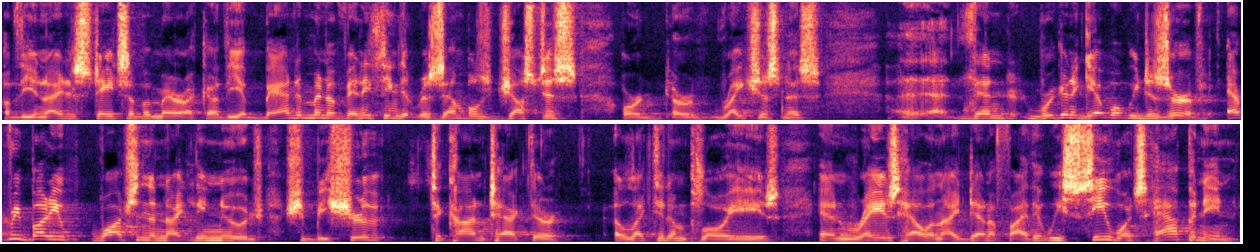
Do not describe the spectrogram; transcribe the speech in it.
of the United States of America, the abandonment of anything that resembles justice or, or righteousness, uh, then we're going to get what we deserve. Everybody watching the Nightly Nuge should be sure to contact their elected employees and raise hell and identify that we see what's happening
